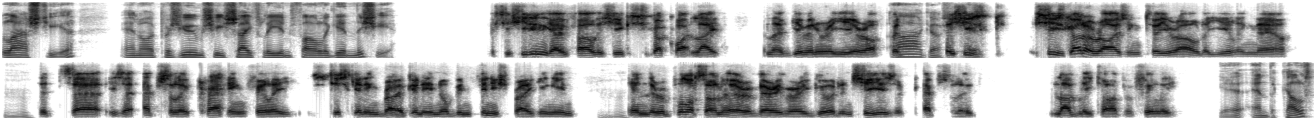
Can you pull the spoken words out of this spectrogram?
last year, and I presume she's safely in foal again this year. She, she didn't go foal this year because she got quite late, and they've given her a year off. But ah, gosh. so she's she's got a rising two-year-old, a yearling now, mm-hmm. that uh, is an absolute cracking filly. It's just getting broken in or been finished breaking in. Mm-hmm. And the reports on her are very, very good. And she is an absolute lovely type of filly. Yeah, and the colt?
